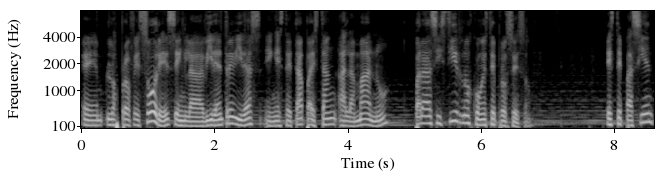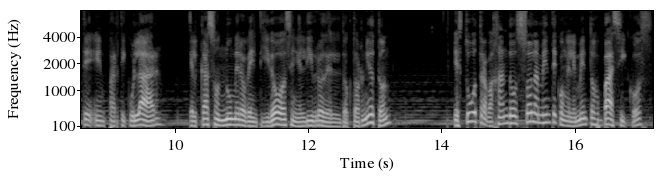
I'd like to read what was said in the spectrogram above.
Em, los profesores en la vida entre vidas en esta etapa están a la mano para asistirnos con este proceso. Este paciente en particular, el caso número 22 en el libro del Dr. Newton, estuvo trabajando solamente con elementos básicos,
